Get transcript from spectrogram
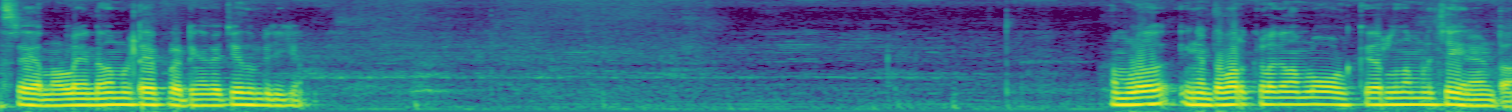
സ്റ്റെയറിനുള്ളതിന്റെ നമ്മൾ ടേപ്പ് റേറ്റിംഗ് ഒക്കെ ചെയ്തുകൊണ്ടിരിക്കാം നമ്മൾ ഇങ്ങനത്തെ വർക്കുകളൊക്കെ നമ്മൾ ഓൾ കെയറിൽ നമ്മൾ ചെയ്യണം കേട്ടോ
